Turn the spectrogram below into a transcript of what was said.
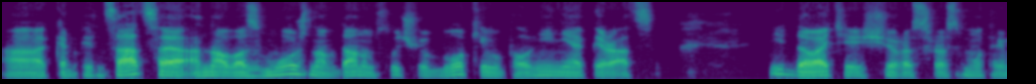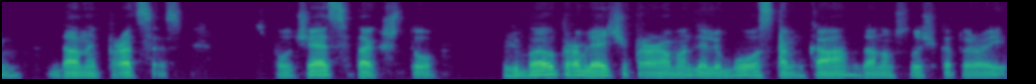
а, компенсация, она возможна в данном случае в блоке выполнения операций. И давайте еще раз рассмотрим данный процесс. Получается так, что любая управляющая программа для любого станка, в данном случае, которая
